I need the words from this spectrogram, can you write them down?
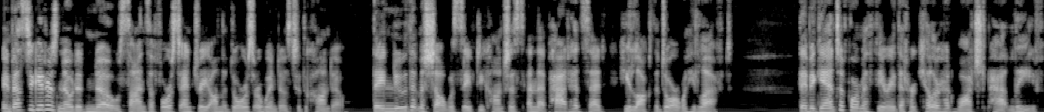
Investigators noted no signs of forced entry on the doors or windows to the condo. They knew that Michelle was safety conscious and that Pat had said he locked the door when he left. They began to form a theory that her killer had watched Pat leave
